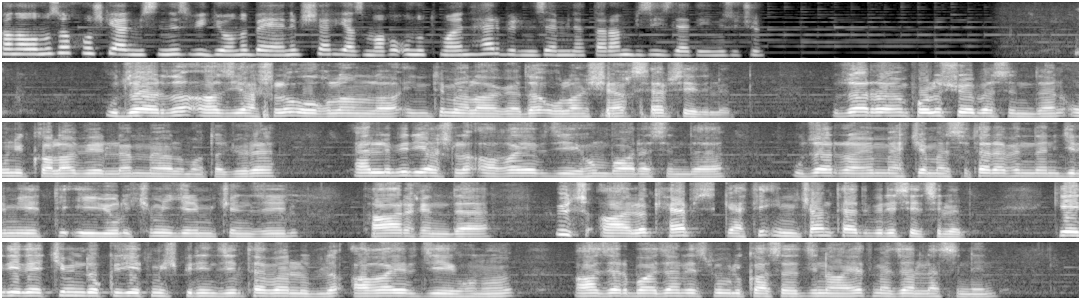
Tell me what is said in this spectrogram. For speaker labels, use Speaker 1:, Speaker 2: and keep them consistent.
Speaker 1: Kanalımıza xoş gəlmisiniz. Videonu bəyənib şərh yazmağı unutmayın. Hər birinizə minnətdaram bizi izlədiyiniz üçün.
Speaker 2: Ucarda az yaşlı oğlanla intim əlaqədə olan şəxs həbs edilib. Ucar rayon polis şöbəsindən Unikala verilən məlumata görə 51 yaşlı Ağayev Ceyhun barəsində Ucar rayon məhkəməsi tərəfindən 27 iyul 2022-ci il tarixində 3 aylıq həbs qəti imkan tədbiri seçilib. Qeyd edək ki, 1971-ci il təvəllüdlü Ağayev Ceyhunu Azərbaycan Respublikası Cinayət Məcəlləsinin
